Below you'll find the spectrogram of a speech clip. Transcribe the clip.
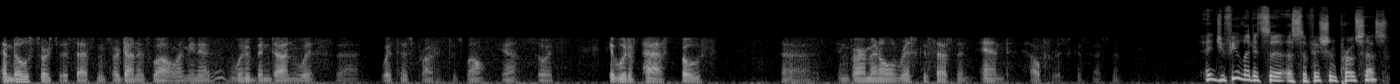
and those sorts of assessments are done as well. I mean, it would have been done with uh, with this product as well. Yeah, so it it would have passed both uh, environmental risk assessment and health risk assessment. And do you feel that it's a, a sufficient process?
